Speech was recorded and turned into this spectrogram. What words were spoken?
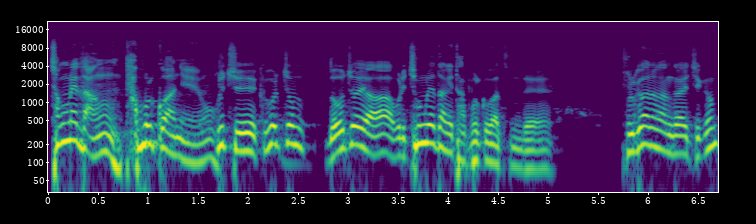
청래당 다 볼 거 아니에요 그렇지. 그걸 좀 넣어줘야 우리 청래당이 다 볼 것 같은데. 불가능한가요, 지금?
